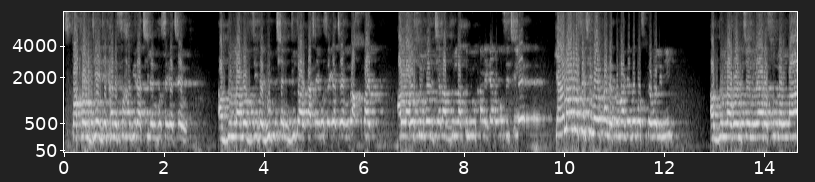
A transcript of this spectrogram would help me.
তখন যে যেখানে সাহাবীরা ছিলেন, বসে গেছেন। আব্দুল্লাহ মসজিদে ঢুকছেন, জুতার কাছে বসে গেছেন রাস্তায়। আল্লাহ রসুল বলছেন, আব্দুল্লাহ, তুমি ওখানে কেন বসেছিলে? কেন বসেছিলে ওখানে? তোমাকে তো বসতে বলিনি। আব্দুল্লাহ বলছেন, ইয়া রসুল্লাহ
